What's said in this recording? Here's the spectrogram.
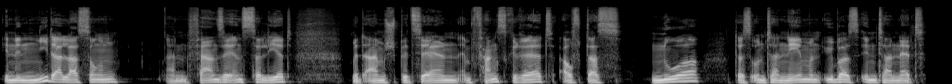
in den Niederlassungen einen Fernseher installiert mit einem speziellen Empfangsgerät, auf das nur das Unternehmen übers Internet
